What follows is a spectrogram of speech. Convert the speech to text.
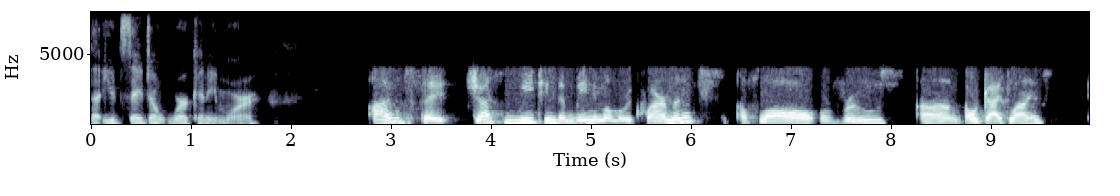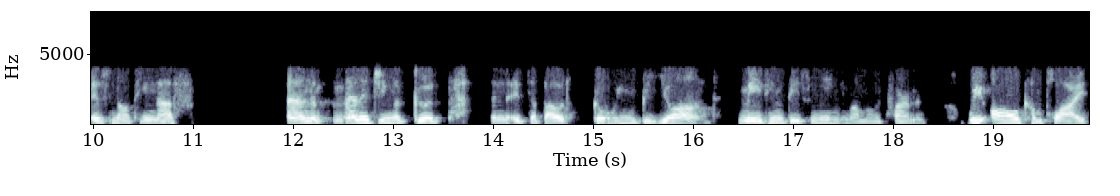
that you'd say don't work anymore? I would say just meeting the minimum requirements of law or rules um, or guidelines is not enough. And managing a good pension is about going beyond meeting these minimum requirements. We all comply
